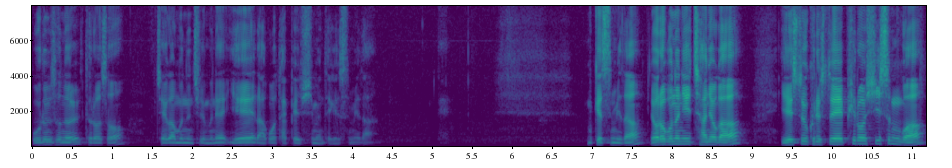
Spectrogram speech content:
오른손을 들어서 제가 묻는 질문에 예라고 답해 주시면 되겠습니다. 네. 묻겠습니다. 여러분은 이 자녀가 예수 그리스도의 피로 씻음과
